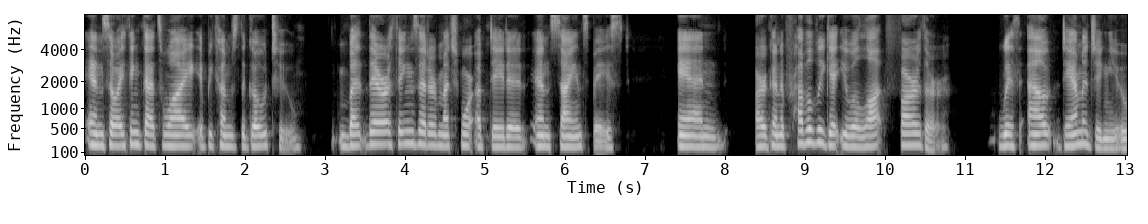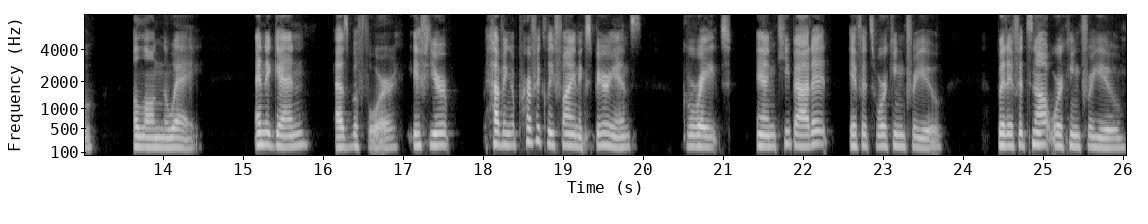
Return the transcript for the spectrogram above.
And so I think that's why it becomes the go to. But there are things that are much more updated and science based and are going to probably get you a lot farther without damaging you along the way. And again, as before, if you're having a perfectly fine experience, great, and keep at it if it's working for you. But if it's not working for you,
